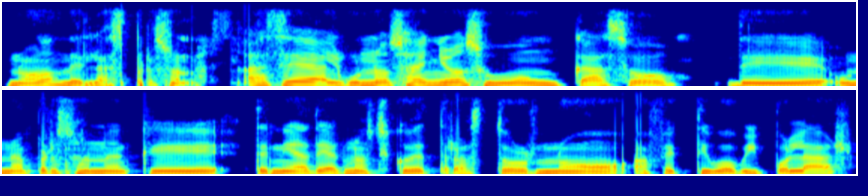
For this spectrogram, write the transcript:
¿no? De las personas. Hace algunos años hubo un caso de una persona que tenía diagnóstico de trastorno afectivo bipolar,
